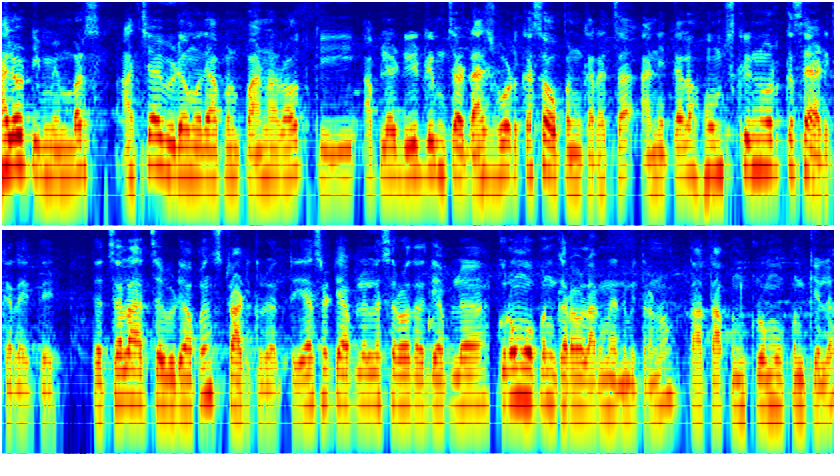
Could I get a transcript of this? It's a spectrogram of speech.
हॅलो टीम मेंबर्स आजच्या व्हिडिओमध्ये आपण पाहणार आहोत की आपल्या डी ड्रीमचा डॅशबोर्ड कसा ओपन करायचा आणि त्याला होम स्क्रीनवर कसं ॲड करायचं. तर चला आजचा व्हिडिओ आपण स्टार्ट करूयात. तर यासाठी आपल्याला सर्वात आधी आपलं क्रोम ओपन करावं लागणार मित्रांनो. तर आता आपण क्रोम ओपन केलं.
